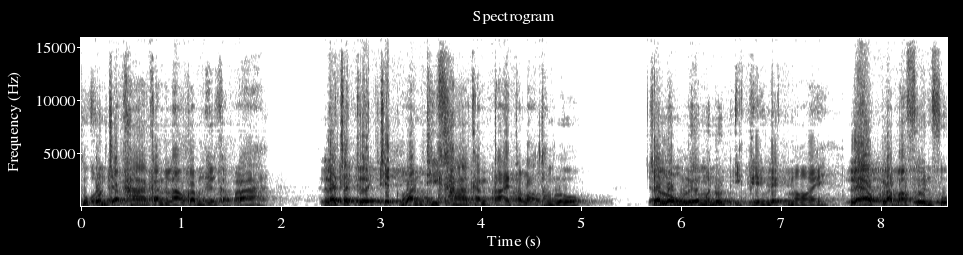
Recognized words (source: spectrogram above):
ทุกคนจะฆ่ากันราวกับเนื้อกับปลาและจะเกิดเจ็ดวันที่ฆ่ากันตายตลอดทั้งโลก จะหลงเหลือมนุษย์อีกเพียงเล็กน้อย แล้วกลับมาฟื้นฟู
